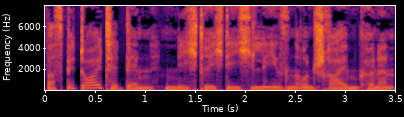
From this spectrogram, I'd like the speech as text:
Was bedeutet denn nicht richtig lesen und schreiben können?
